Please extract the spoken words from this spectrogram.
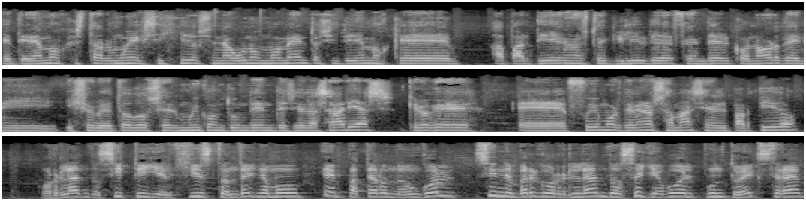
que tenemos que estar muy exigidos en algunos momentos y tenemos que, a partir de nuestro equilibrio, defender con orden y, sobre todo ser muy contundentes en las áreas. Creo que eh, fuimos de menos a más en el partido. Orlando City y el Houston Dynamo empataron a un gol, sin embargo Orlando se llevó el punto extra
